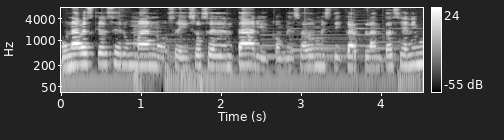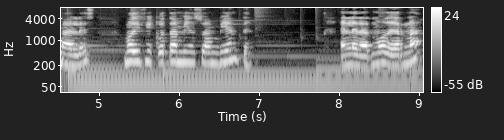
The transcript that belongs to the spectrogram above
Una vez que el ser humano se hizo sedentario y comenzó a domesticar plantas y animales, modificó también su ambiente. En la Edad Moderna,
